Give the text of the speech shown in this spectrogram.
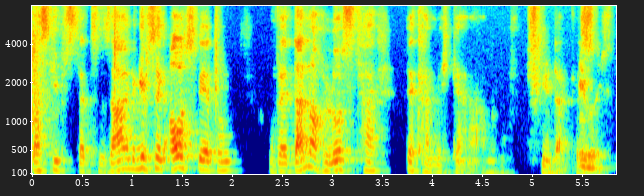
Was gibt es da zu sagen? Da gibt es eine Auswertung. Und wer dann noch Lust hat, der kann mich gerne anrufen. Vielen Dank. Fürs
